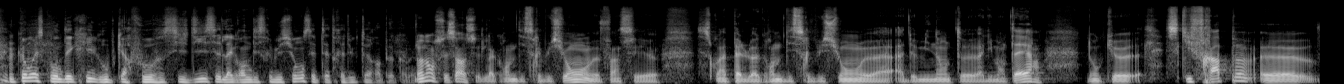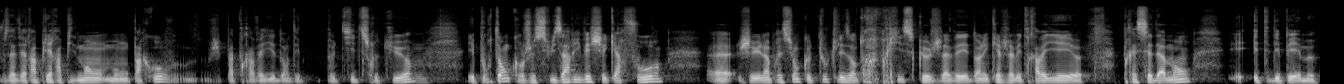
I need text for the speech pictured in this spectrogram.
Comment est-ce qu'on décrit le groupe Carrefour? Si je dis c'est de la grande distribution, c'est peut-être réducteur un peu quand même. Non, non, c'est ça, c'est de la grande distribution. Enfin, c'est euh, ce qu'on appelle la grande distribution euh, à, à dominante euh, alimentaire. Donc, euh, ce qui frappe, euh, vous avez rappelé rapidement mon parcours. J'ai pas travaillé dans des petites structures, et pourtant, quand je suis arrivé chez Carrefour, euh, j'ai eu l'impression que toutes les entreprises que j'avais, dans lesquelles j'avais travaillé euh, précédemment, étaient des PME.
